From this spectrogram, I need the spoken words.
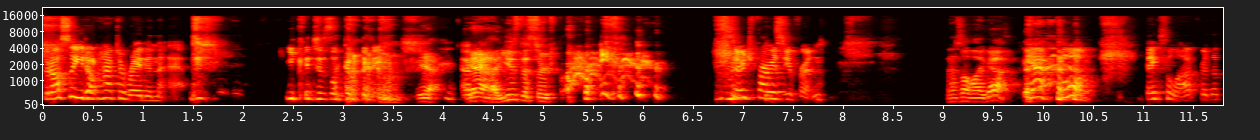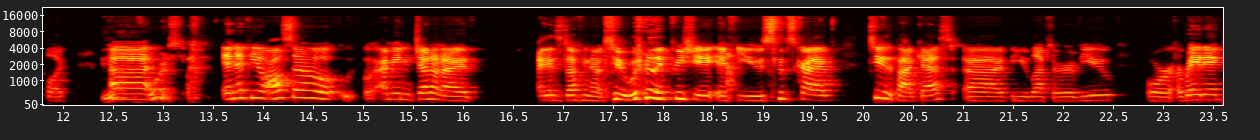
But also, you don't have to write in the app. you could just look up the name. yeah, Okay. yeah. Use the search bar. Search bar is your friend. that's all I got. Yeah, cool. Thanks a lot for the plug. Yeah, Uh, of course. And if you also, I mean, Jen and I, I guess Duffy now too, would really appreciate if you subscribe to the podcast. Uh, if you left a review or a rating,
